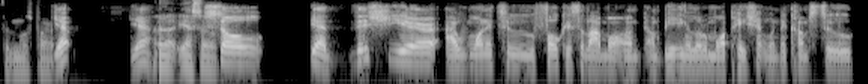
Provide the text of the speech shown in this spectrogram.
for the most part. Yep. Yeah. But, uh, yeah. So so yeah, this year I wanted to focus a lot more on, on being a little more patient when it comes to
